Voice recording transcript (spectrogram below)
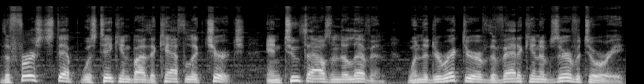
The first step was taken by the Catholic Church in 2011 when the director of the Vatican Observatory,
